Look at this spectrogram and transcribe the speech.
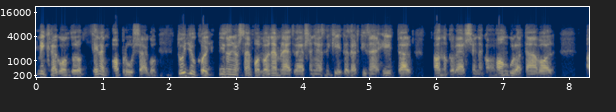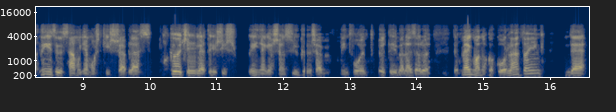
Mikre gondolok? Tényleg apróságok. Tudjuk, hogy bizonyos szempontból nem lehet versenyezni 2017-tel, annak a versenynek a hangulatával, a nézőszám ugye most kisebb lesz, a költségvetés is lényegesen szűkösebb, mint volt öt évvel ezelőtt. Tehát megvannak a korlátaink, de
